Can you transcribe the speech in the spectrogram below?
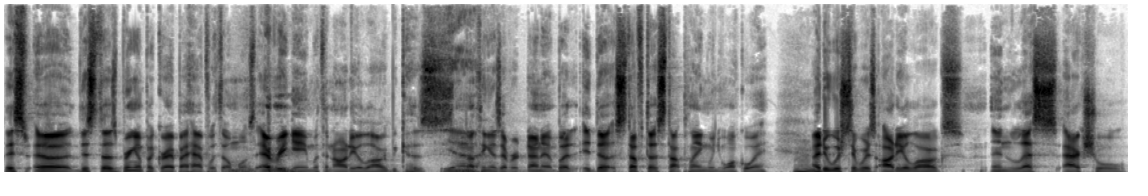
This uh, this does bring up a gripe I have with almost every game with an audio log because Yeah. nothing has ever done it. But it does stuff does stop playing when you walk away. Mhm. I do wish there was audio logs and less actual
